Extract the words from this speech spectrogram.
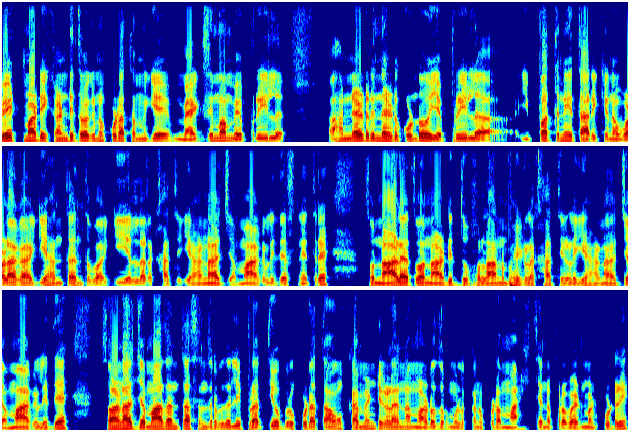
ವೇಟ್ ಮಾಡಿ ಖಂಡಿತವಾಗಿಯೂ ಕೂಡ ತಮಗೆ ಮ್ಯಾಕ್ಸಿಮಮ್ ಏಪ್ರಿಲ್ ಹನ್ನೆರಡರಿಂದ ಹಿಡ್ಕೊಂಡು ಏಪ್ರಿಲ್ ಇಪ್ಪತ್ತನೇ ತಾರೀಕಿನ ಒಳಗಾಗಿ ಹಂತ ಹಂತವಾಗಿ ಎಲ್ಲರ ಖಾತೆಗೆ ಹಣ ಜಮಾ ಆಗಲಿದೆ ಸ್ನೇಹಿತರೆ. ಸೊ, ನಾಳೆ ಅಥವಾ ನಾಡಿದ್ದು ಫಲಾನುಭವಿಗಳ ಖಾತೆಗಳಿಗೆ ಹಣ ಜಮಾ ಆಗಲಿದೆ. ಸೊ, ಹಣ ಜಮಾ ಆದಂತಹ ಸಂದರ್ಭದಲ್ಲಿ ಪ್ರತಿಯೊಬ್ಬರು ಕೂಡ ತಾವು ಕಮೆಂಟ್ಗಳನ್ನ ಮಾಡೋದ್ರ ಮೂಲಕನೂ ಕೂಡ ಮಾಹಿತಿಯನ್ನು ಪ್ರೊವೈಡ್ ಮಾಡಿಕೊಡ್ರಿ.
